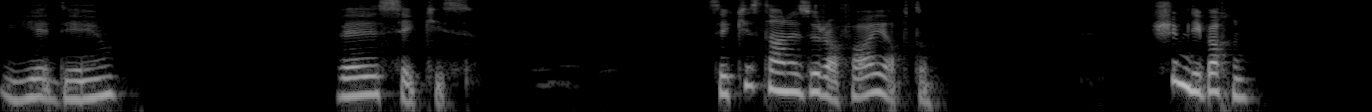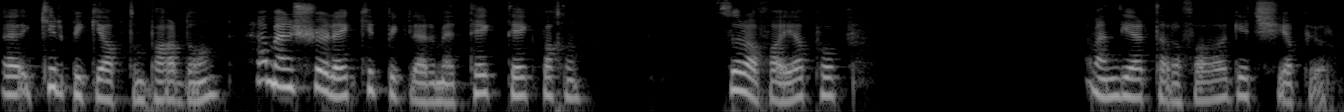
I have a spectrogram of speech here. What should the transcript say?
yedi. Ve sekiz. Sekiz tane zürafa yaptım. Şimdi bakın e, kirpik yaptım pardon. Hemen şöyle kirpiklerime tek tek bakın zürafa yapıp hemen diğer tarafa geçiş yapıyorum.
